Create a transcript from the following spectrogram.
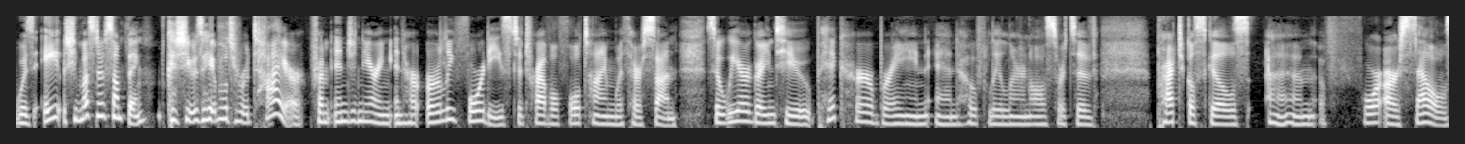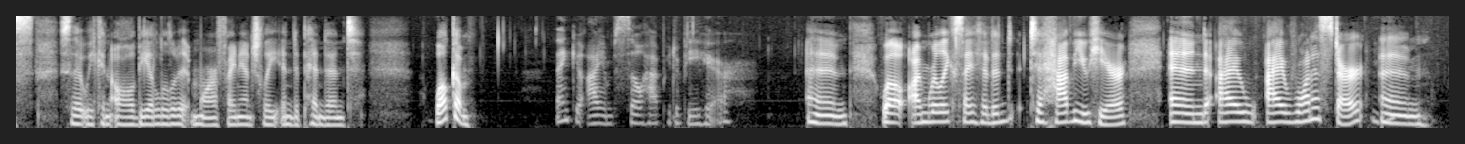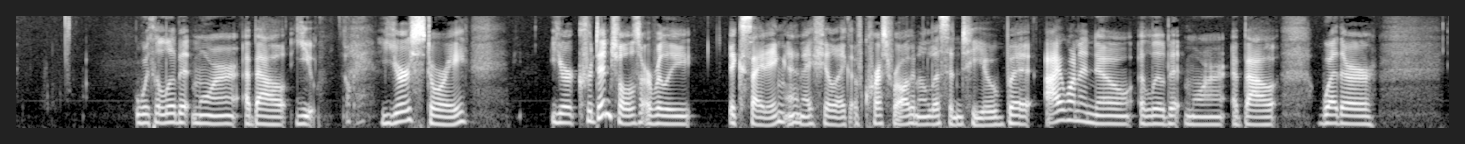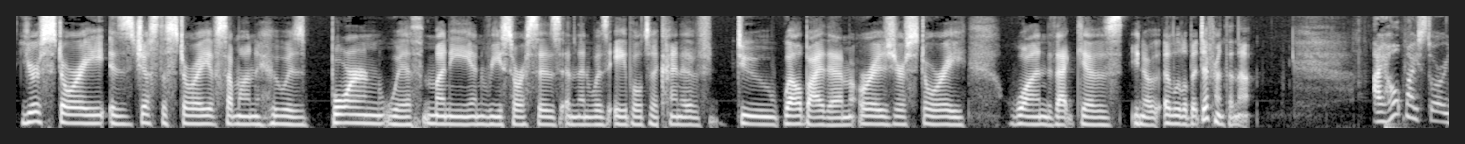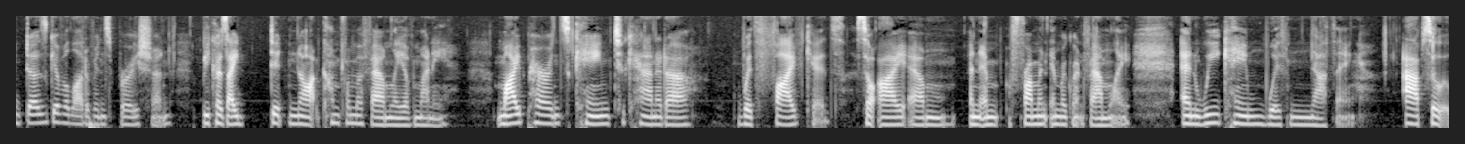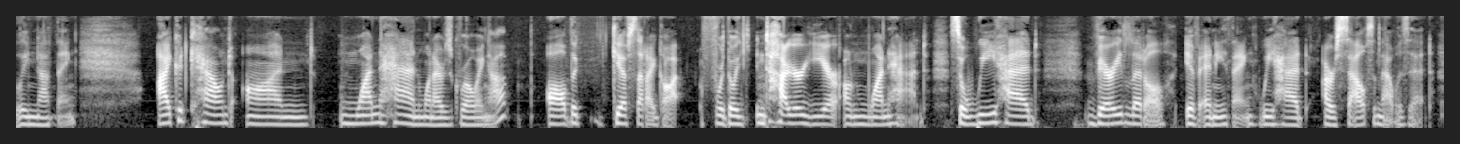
was a she must know something because she was able to retire from engineering in her early 40s to travel full time with her son. So we are going to pick her brain and hopefully learn all sorts of practical skills um, for ourselves so that we can all be a little bit more financially independent. Welcome. Thank you. I am so happy to be here. And well, I'm really excited to have you here, and I I want to start. Um, with a little bit more about you. Okay. Your story, your credentials are really exciting. And I feel like, of course, we're all going to listen to you. But I want to know a little bit more about whether your story is just the story of someone who was born with money and resources and then was able to kind of do well by them or is your story one that gives you know a little bit different than that I hope my story does give a lot of inspiration because I did not come from a family of money. My parents came to Canada with five kids. So I am an from an immigrant family and we came with nothing. Absolutely nothing. I could count on one hand when I was growing up all the gifts that I got for the entire year on one hand. So we had very little, if anything. We had ourselves, and that was it.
